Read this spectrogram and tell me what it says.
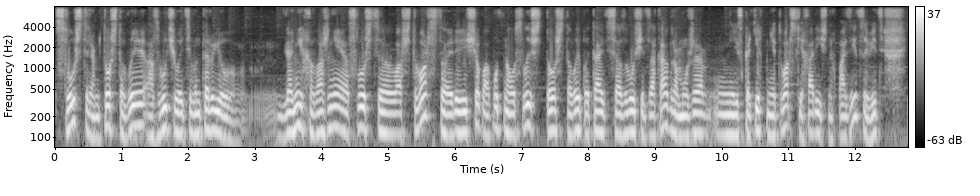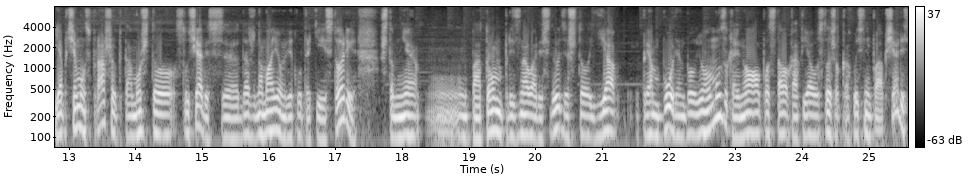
слушателям то, что вы озвучиваете в интервью. Для них важнее слушать ваше творчество или еще попутно услышать то, что вы пытаетесь озвучить за кадром уже из каких-то не творческих, а личных позиций. Ведь я почему спрашиваю? Потому что случались э, даже на моем веку такие истории, что мне потом признавались люди, что я прям болен был его музыкой, но после того, как я услышал, как вы с ним пообщались,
